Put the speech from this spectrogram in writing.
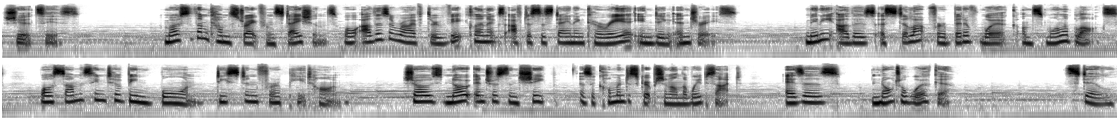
Sheard says. Most of them come straight from stations, while others arrive through vet clinics after sustaining career ending injuries. Many others are still up for a bit of work on smaller blocks, while some seem to have been born destined for a pet home. Shows no interest in sheep is a common description on the website, as is not a worker. Still,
